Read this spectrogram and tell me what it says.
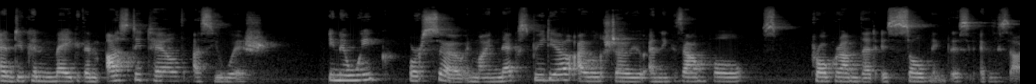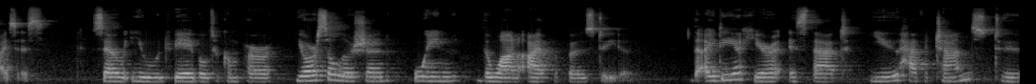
and you can make them as detailed as you wish. In a week or so, in my next video, I will show you an example program that is solving these exercises. So you would be able to compare your solution with the one I propose to you. The idea here is that you have a chance to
